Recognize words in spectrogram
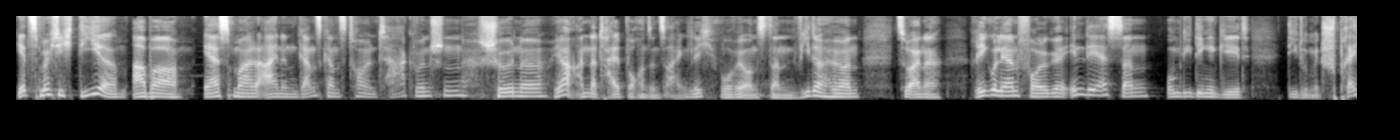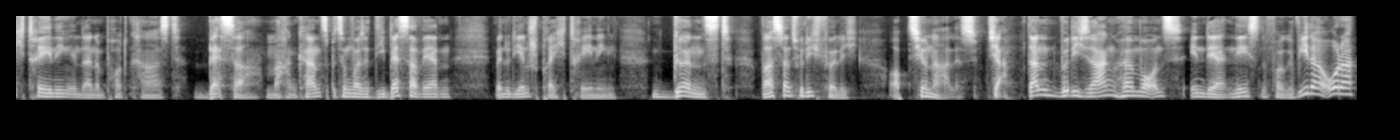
Jetzt möchte ich dir aber erstmal einen ganz, ganz tollen Tag wünschen. Schöne, ja, anderthalb Wochen sind es eigentlich, wo wir uns dann wieder hören zu einer regulären Folge, in der es dann um die Dinge geht, die du mit Sprechtraining in deinem Podcast besser machen kannst, beziehungsweise die besser werden, wenn du dir ein Sprechtraining gönnst, was natürlich völlig optional ist. Tja, dann würde ich sagen, hören wir uns in der nächsten Folge wieder oder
